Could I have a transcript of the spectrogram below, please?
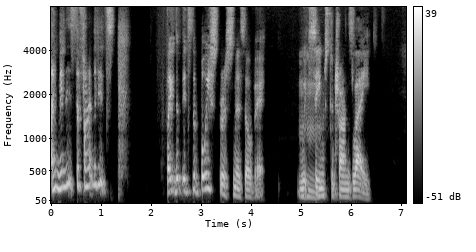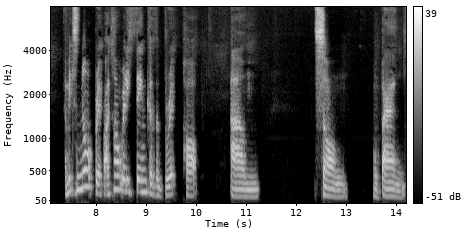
I mean, it's the fact that it's like the, it's the boisterousness of it which Mhm. seems to translate. I mean, it's not Brit, I can't really think of a Britpop um, song or band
